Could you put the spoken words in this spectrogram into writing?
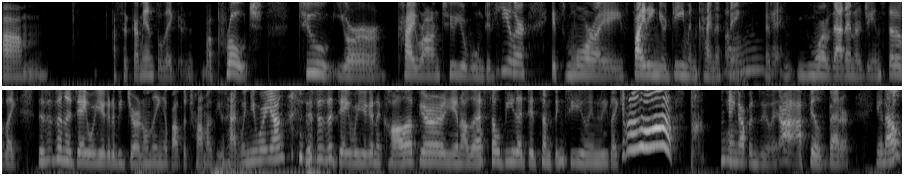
um acercamiento like approach to your chiron to your wounded healer it's more a fighting your demon kind of thing. Oh, it's more of that energy. Instead of like this isn't a day where you're going to be journaling about the traumas you had when you were young. This is a day where you're going to call up your you know the sob that did something to you and be like hang up and be like ah feels better you know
